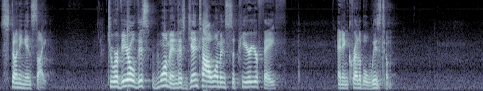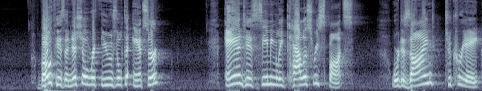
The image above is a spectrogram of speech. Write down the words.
stunning insight to reveal this woman, this Gentile woman's superior faith and incredible wisdom. Both his initial refusal to answer and his seemingly callous response were designed to create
